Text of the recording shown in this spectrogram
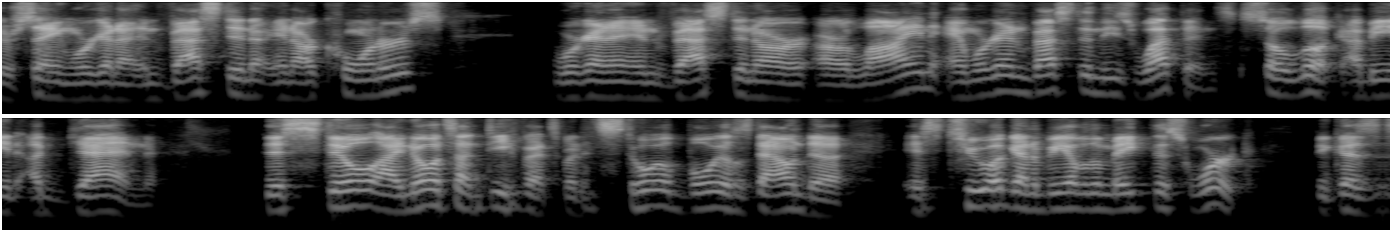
they're saying we're going to invest in, in our corners, we're going to invest in our, our line, and we're going to invest in these weapons. So, look, I mean, again, this still, I know it's on defense, but it still boils down to is Tua going to be able to make this work? Because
